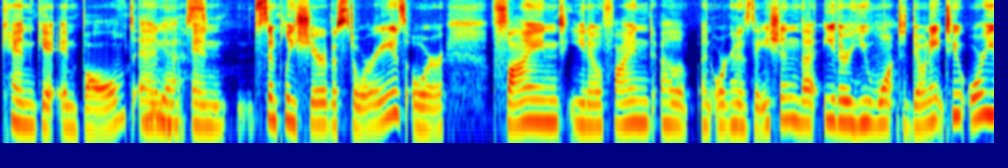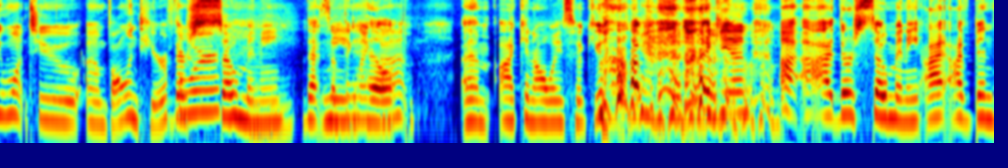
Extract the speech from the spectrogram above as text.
can get involved and yes. and simply share the stories or find you know find a, an organization that either you want to donate to or you want to um, volunteer for. There's so many that Something need like help. that. Um, I can always hook you up again. I, I, there's so many. I, I've been,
